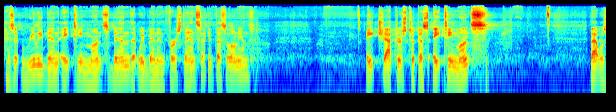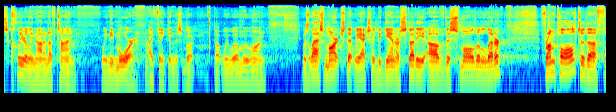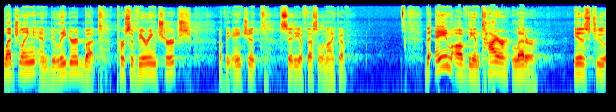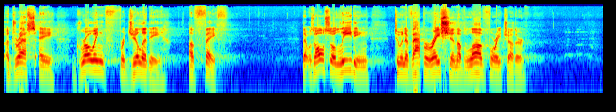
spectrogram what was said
Has it really been 18 months, Ben, that we've been in 1st and 2nd Thessalonians? Eight chapters took us 18 months. That was clearly not enough time. We need more, I think, in this book, but we will move on. It was last March that we actually began our study of this small little letter from Paul to the fledgling and beleaguered but persevering church of the ancient city of Thessalonica. The aim of the entire letter is to address a growing fragility of faith that was also leading to an evaporation of love for each other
